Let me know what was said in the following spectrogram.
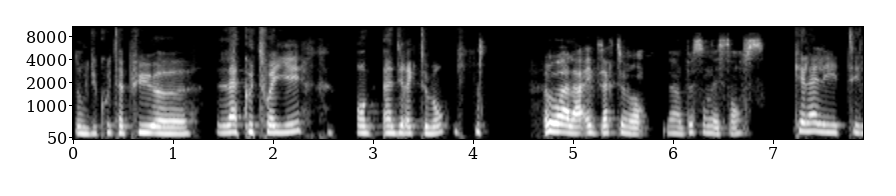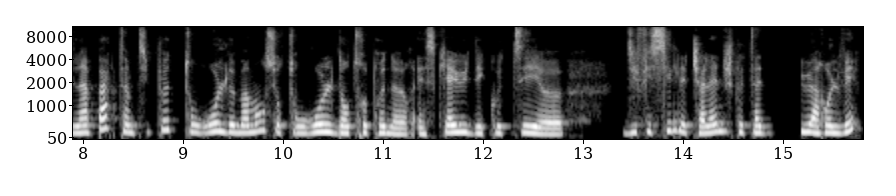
Donc du coup, tu as pu la côtoyer indirectement. voilà, exactement. Un peu son essence. Quel a été l'impact un petit peu de ton rôle de maman sur ton rôle d'entrepreneur? Est-ce qu'il y a eu des côtés difficiles, des challenges que tu as eu à relever?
